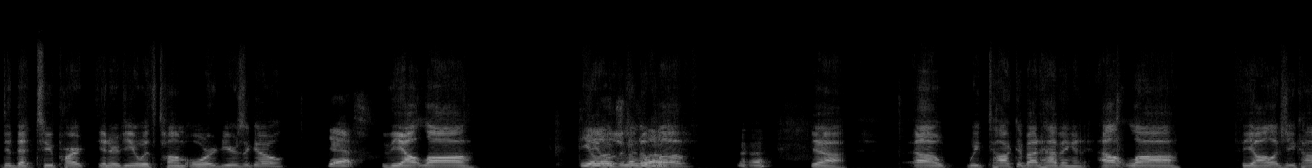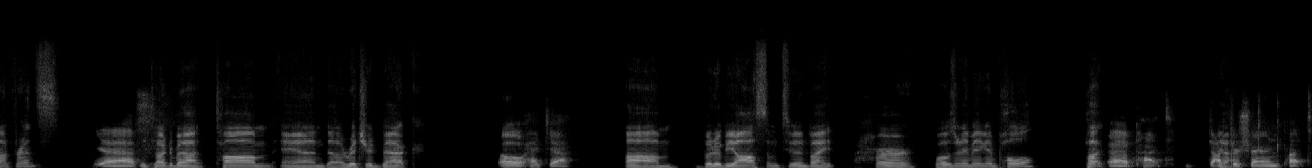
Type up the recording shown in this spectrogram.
did that two part interview with Tom Oord years ago, Yes. The Outlaw Theologian, of, love. Uh-huh. Yeah. Uh, we talked about having an outlaw theology conference. Yes. We talked about Tom and uh, Richard Beck. Oh, heck yeah. Um, but it'd be awesome to invite her. What was her name again? Pole? Putt. Uh, Putt. Dr. Sharon Putt.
